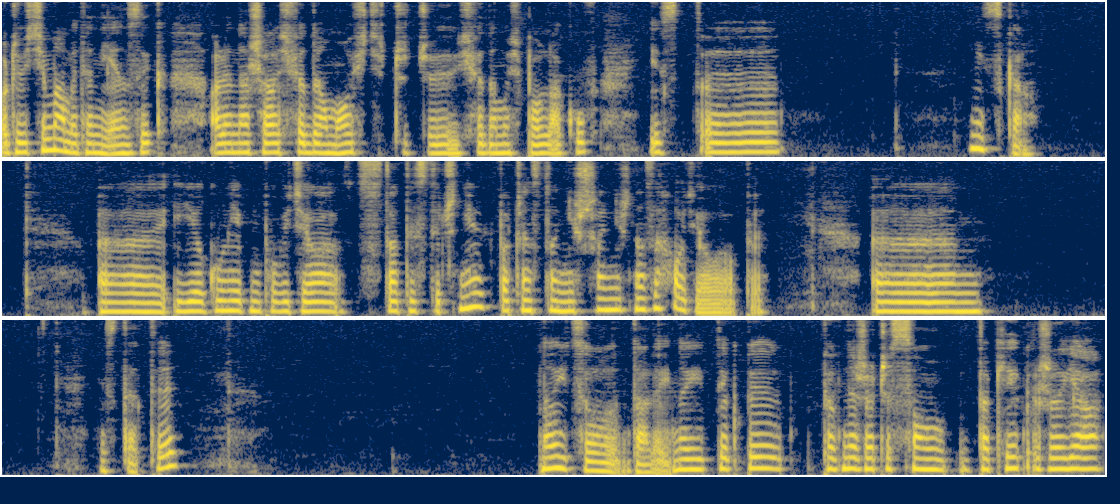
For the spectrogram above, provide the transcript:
Oczywiście mamy ten język, ale nasza świadomość, czy, czy świadomość Polaków jest e, niska. I ogólnie bym powiedziała statystycznie chyba często niższa niż na zachodzie Europy. Niestety. No i co dalej? No i jakby pewne rzeczy są takie, że ja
